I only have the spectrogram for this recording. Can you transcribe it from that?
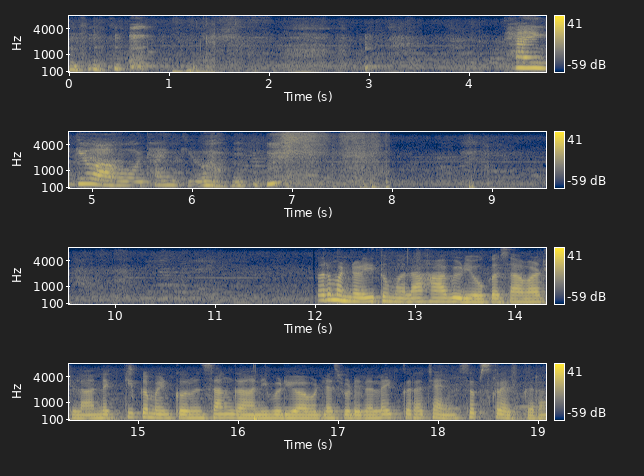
थँक्यू आहो थँक्यू तर मंडळी तुम्हाला हा व्हिडिओ कसा वाटला नक्की कमेंट करून सांगा आणि व्हिडिओ आवडल्यास व्हिडिओला लाईक करा चॅनल सबस्क्राईब करा.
